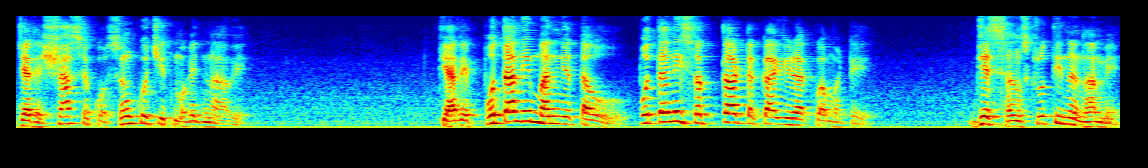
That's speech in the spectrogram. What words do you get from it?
જ્યારે શાસકો સંકુચિત મગજના આવે, ત્યારે પોતાની માન્યતાઓ, પોતાની સત્તા ટકાવી રાખવા માટે જે સંસ્કૃતિના નામે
